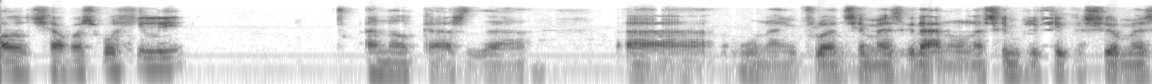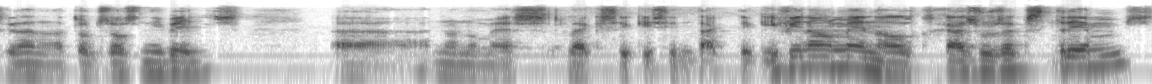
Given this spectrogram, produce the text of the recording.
el Chava Swahili en el cas de eh, una influència més gran, una simplificació més gran a tots els nivells eh, no només lèxic i sintàctic. I finalment, els casos extrems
